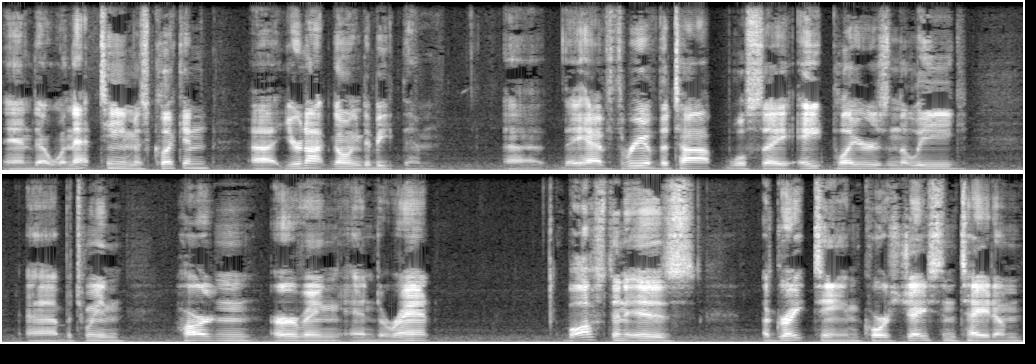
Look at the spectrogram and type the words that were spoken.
And uh, when that team is clicking, uh, you're not going to beat them. Uh, they have three of the top, we'll say, eight players in the league. Uh, between Harden, Irving, and Durant. Boston is a great team. Of course, Jayson Tatum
